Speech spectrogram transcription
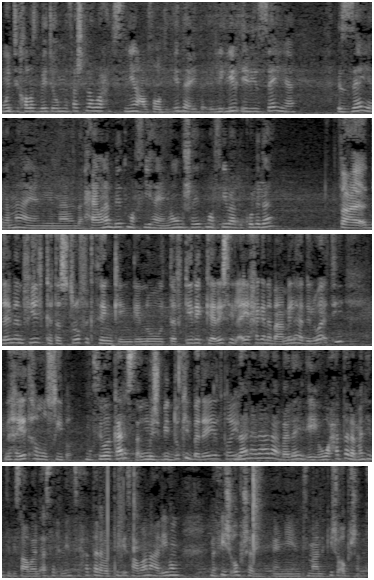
وانت خلاص بقيتي أم فاشلة وراحت السنين على الفاضي. إيه ده إيه ده ليه ليه- إزاي يعني؟ إزاي يا جماعة يعني ده الحيوانات بيثمر فيها يعني هو مش هيثمر فيه بعد كل ده؟ فدايما في ال catastrophic thinking إنه التفكير الكارثي لأي حاجة أنا بعملها دلوقتي نهايتها مصيبة. مصيبة كارثة. ومش بيدوكي البدايل طيب؟ لا لا لا لا بدايل إيه؟ هو حتى لما انت بتبقي صعبانه للأسف إن انت حتى لما بتبقي صعبانة عليهم مفيش option يعني انت ما عندكيش options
